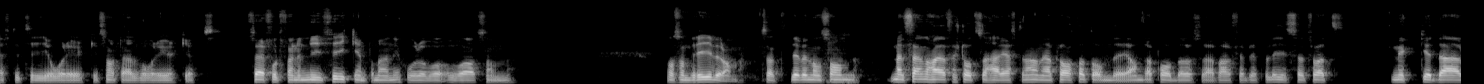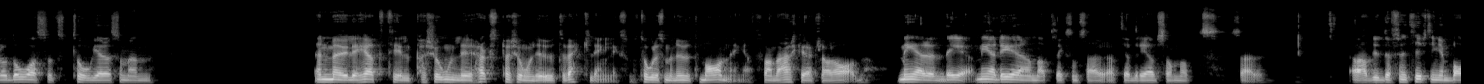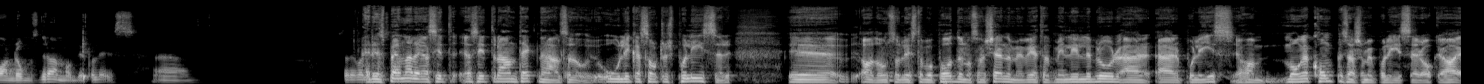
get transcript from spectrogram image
efter tio år i yrket, snart elva år i yrket. Så är jag fortfarande nyfiken på människor och, och vad som vad som driver dem. Så det är väl någon sån... Men sen har jag förstått så här i efterhand när jag pratat om det i andra poddar och sådär varför jag blev polis. Jag tror att mycket där och då så tog jag det som en, en möjlighet till personlig, högst personlig utveckling. Liksom. Jag tog det som en utmaning. Att fan, det här ska jag klara av. Mer än det. Mer det än att, liksom så här, att jag drev som något... Så här, jag hade ju definitivt ingen barndomsdröm att bli polis. Eh, det är det liksom- spännande? Jag sitter, jag sitter och antecknar alltså olika sorters poliser. Eh, ja, de som lyssnar på podden och som känner mig vet att min lillebror är, är polis. Jag har många kompisar som är poliser och jag har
